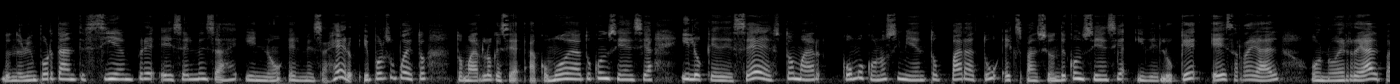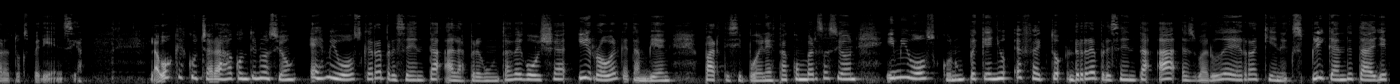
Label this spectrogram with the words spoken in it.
donde lo importante siempre es el mensaje y no el mensajero. Y por supuesto, tomar lo que se acomode a tu conciencia y lo que desees tomar como conocimiento para tu expansión de conciencia y de lo que es real o no es real para tu experiencia. La voz que escucharás a continuación es mi voz que representa a las preguntas de Gosha y Robert, que también participó en esta conversación, y mi voz, con un pequeño efecto, representa a Svaruderra, quien explica en detalle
